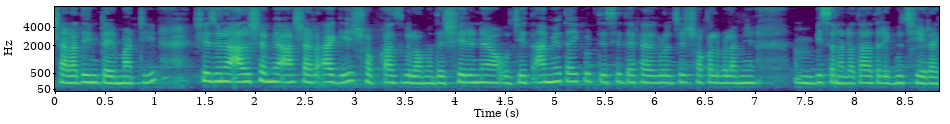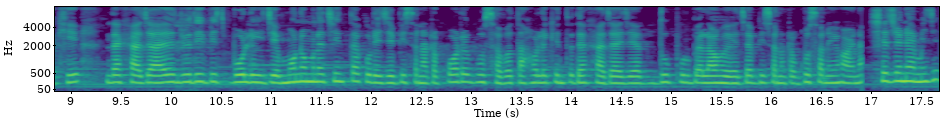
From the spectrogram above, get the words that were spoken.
সারাদিনটাই মাটি। সেই জন্য আলসামি আসার আগেই সব কাজগুলো আমাদের সেরে নেওয়া উচিত। আমিও তাই করতেছি। দেখা গেলো যে সকালবেলা আমি বিছানাটা তাড়াতাড়ি গুছিয়ে রাখি। দেখা যায় যদি বলি যে মনে মনে চিন্তা করি যে বিছানাটা পরে গুছাবো, তাহলে কিন্তু দেখা যায় যে দুপুরবেলা হয়ে যায়, বিছানাটা গুছানোই হয় না। সেজন্য আমি যে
